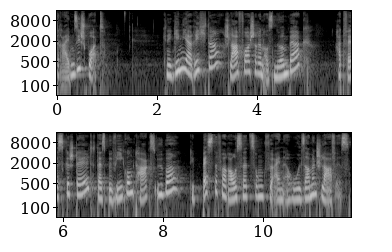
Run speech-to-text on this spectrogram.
Treiben Sie Sport. Kneginja Richter, Schlafforscherin aus Nürnberg, hat festgestellt, dass Bewegung tagsüber die beste Voraussetzung für einen erholsamen Schlaf ist.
